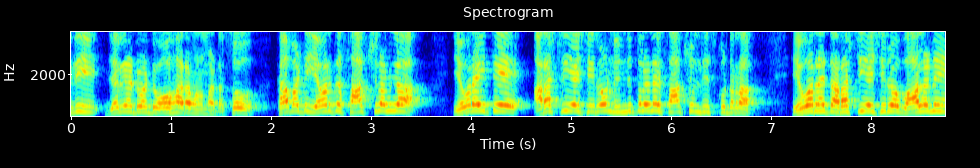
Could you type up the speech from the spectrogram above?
ఇది జరిగినటువంటి వ్యవహారం అనమాట సో కాబట్టి ఎవరైతే సాక్షులనుగా ఎవరైతే అరెస్ట్ చేసిరో నిందితులనే సాక్షులు తీసుకుంటారా? ఎవరినైతే అరెస్ట్ చేసిరో వాళ్ళనే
